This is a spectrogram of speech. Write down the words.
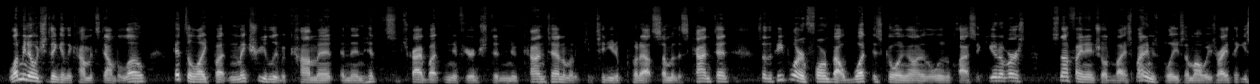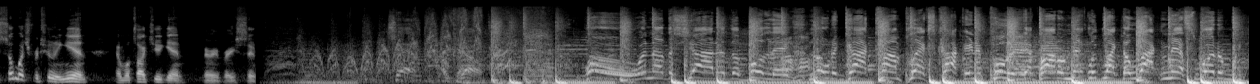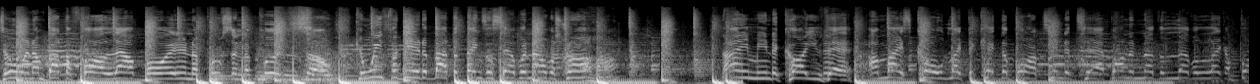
let me know what you think in the comments down below. Hit the like button. Make sure you leave a comment and then hit the subscribe button if you're interested in new content. I'm going to continue to put out some of this content so that people are informed about what is going on in the Luna Classic universe. It's not financial advice. My name is Bleeves. I'm always right. Thank you so much for tuning in, and we'll talk to you again very, very soon. Whoa, another shot of the bullet. Uh-huh. Loaded, got complex, cocking and pulling. That bottleneck look like the call you that. I'm ice cold like the keg the bartender tap. On another level like I'm.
